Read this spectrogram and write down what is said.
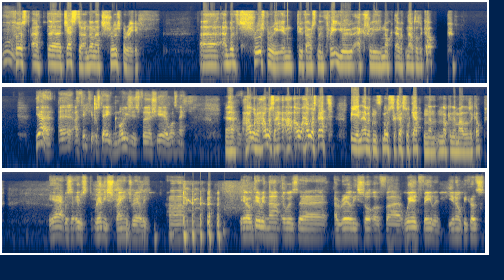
mm. first at uh, Chester and then at Shrewsbury. Uh, and with Shrewsbury in 2003, you actually knocked Everton out of the cup. Yeah, uh, I think it was Dave Moyes' first year, wasn't it? Uh, how, how was how, how was that being Everton's most successful captain and knocking them out of the cup? Yeah, it was it was really strange, really. Um, you know, doing that, it was uh, a really sort of uh, weird feeling, you know, because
